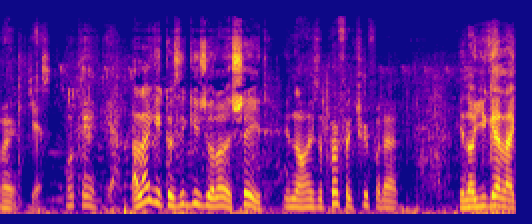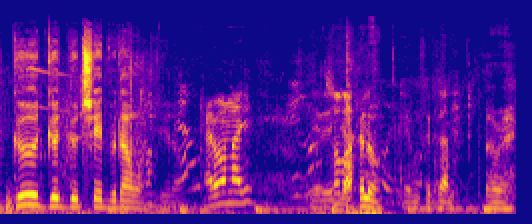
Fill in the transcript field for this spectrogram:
Right. Yes. Okay. Yeah. I like it because it gives you a lot of shade. You know, it's a perfect tree for that. You know, you get like good, good, good shade with that one. You know. Hello. All right.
